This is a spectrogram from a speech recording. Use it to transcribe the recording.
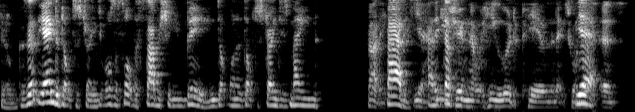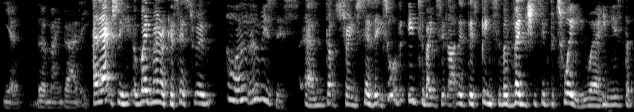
film because at the end of Doctor Strange, it was a sort of establishing him being one of Doctor Strange's main Baddies. baddies. Yeah, and and it you does. assume that he would appear in the next one Yeah. as, as you know, the main baddie. And actually, when America says to him, "Oh, who is this?" and Doctor Strange says it, he sort of intimates it like there- there's been some adventures in between where he is the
